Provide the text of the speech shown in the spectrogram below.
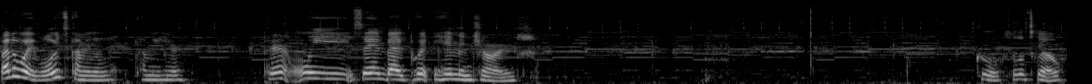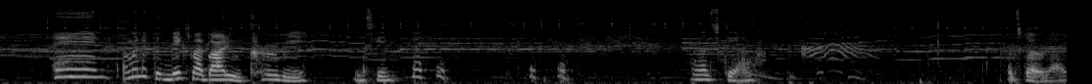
By the way, Lloyd's coming coming here. Apparently, Sandbag put him in charge. Cool, so let's go. And I'm gonna have to mix my body with Kirby in this game. let's go. Let's go, guys.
